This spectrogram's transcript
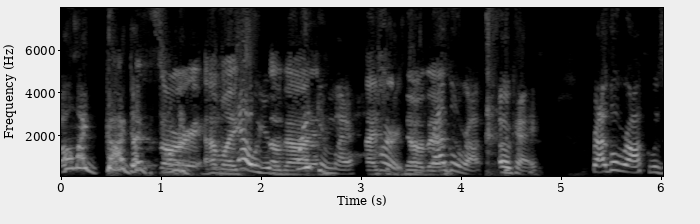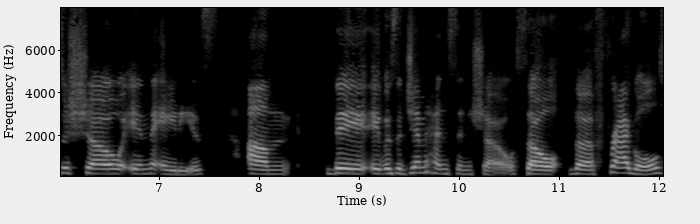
Oh my god, I'm sorry. I'm like no, you're oh breaking my heart. I know Fraggle Rock. Okay. Fraggle Rock was a show in the 80s. Um they it was a Jim Henson show. So the Fraggles,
